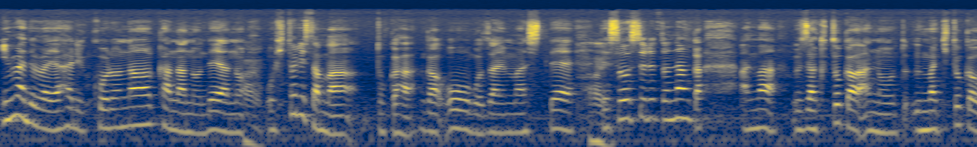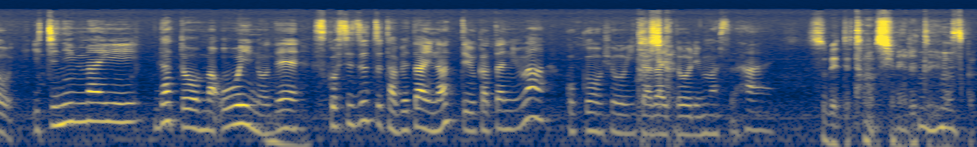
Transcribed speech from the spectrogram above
今ではやはりコロナ禍なのであの、はいお一人様とかが多ございまして、はい。でそうするとなんかあ、まあ、うざくとかあのうまきとかを一人前だと、まあ、多いので、少しずつ食べたいなっていう方にはご好評いただいております。はい。全て楽しめると言いますかへ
